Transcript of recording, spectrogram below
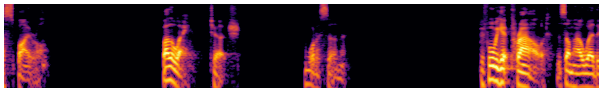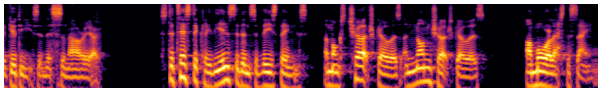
a spiral. By the way, church, what a sermon before we get proud that somehow we're the goodies in this scenario, statistically, the incidence of these things amongst churchgoers and non churchgoers are more or less the same.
